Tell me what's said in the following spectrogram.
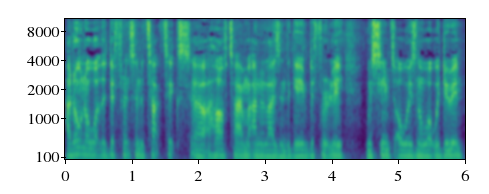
I don't know what the difference in the tactics. Uh, at half time, we're analysing the game differently. We seem to always know what we're doing.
